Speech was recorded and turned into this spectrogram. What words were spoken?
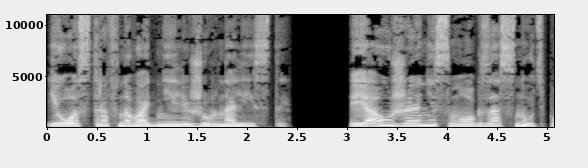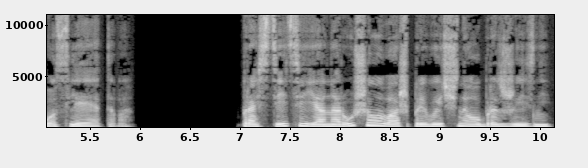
и остров наводнили журналисты. Я уже не смог заснуть после этого. Простите, я нарушила ваш привычный образ жизни.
